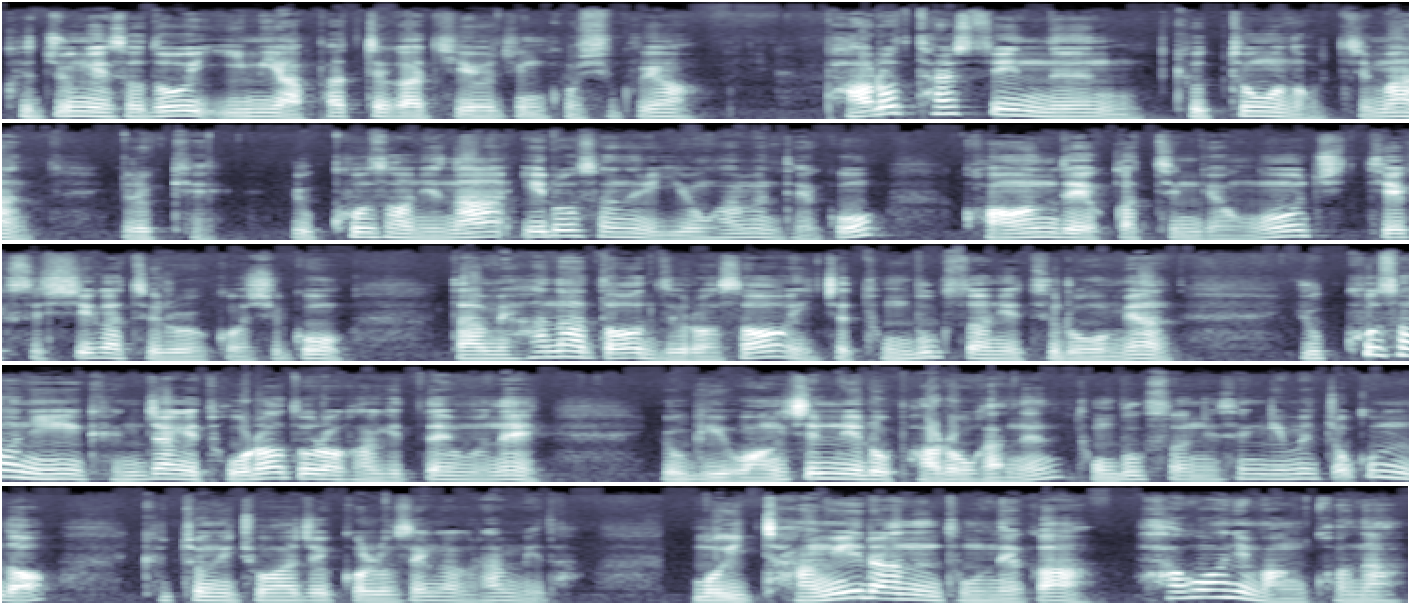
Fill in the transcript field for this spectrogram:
그 중에서도 이미 아파트가 지어진 곳이고요. 바로 탈 수 있는 교통은 없지만 이렇게 6호선이나 1호선을 이용하면 되고 광원대역 같은 경우 GTX-C가 들어올 것이고 그 다음에 하나 더 늘어서 이제 동북선이 들어오면 6호선이 굉장히 돌아 돌아가기 때문에 여기 왕십리로 바로 가는 동북선이 생기면 조금 더 교통이 좋아질 걸로 생각을 합니다. 뭐 이 장위라는 동네가 학원이 많거나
